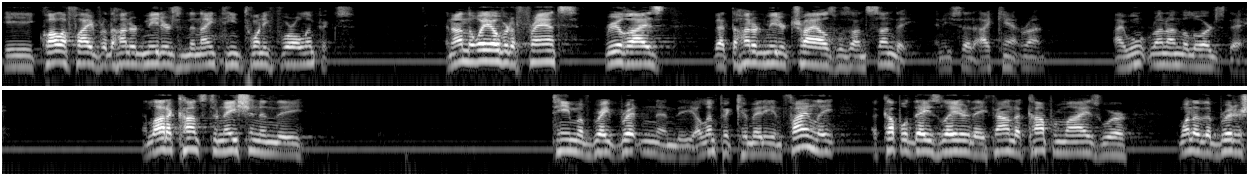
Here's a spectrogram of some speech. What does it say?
He qualified for the 100 meters in the 1924 Olympics. And on the way over to France, realized that the 100 meter trials was on Sunday. And he said, I can't run. I won't run on the Lord's day. And a lot of consternation in the team of Great Britain and the Olympic Committee. And finally, a couple days later, they found a compromise where one of the British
